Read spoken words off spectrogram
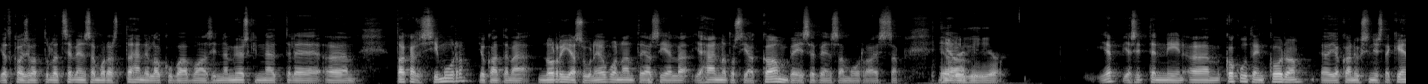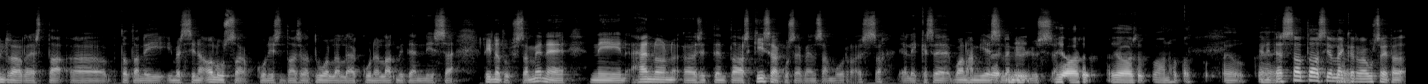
jotka olisivat tulleet Seven Samuraista tähän elokuvaan, vaan siinä myöskin näyttelee äh, Takashi Shimura, joka on tämä Noriasu neuvonantaja siellä, ja hän on tosiaan Kambei Seven Samuraissa. Ja, ja. Jep, ja sitten niin, ähm, Kokuten Kodo, joka on yksi niistä kenraaleista, äh, tota, niin, ilmeisesti siinä alussa, kun istutaan siellä tuolella ja kuunnellaan, miten niissä linnoituksissa menee, niin hän on äh, sitten taas Kisaku Seven Samuraissa, eli se vanha mies siellä myllyssä. Joo, se, joo, se vanha okay. Eli tässä on taas jälleen kerran useita äh,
